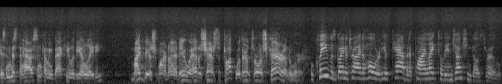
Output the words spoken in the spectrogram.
Isn't Mr. Harrison coming back here with the young lady? Might be a smart idea. We had a chance to talk with her and throw a scare into her. Well, Cleve was going to try to hold her at his cabin at Pine Lake till the injunction goes through.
